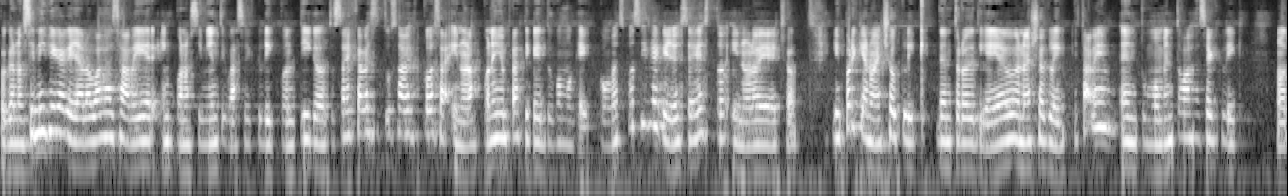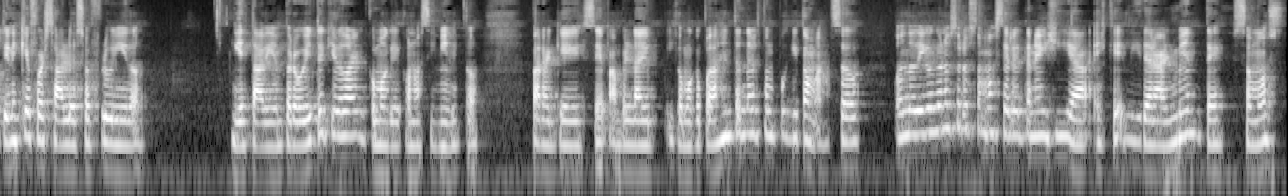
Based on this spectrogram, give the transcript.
porque no significa que ya lo vas a saber en conocimiento y va a hacer clic contigo. Tú sabes que a veces tú sabes cosas y no las pones en práctica y tú como que, ¿cómo es posible que yo sé esto y no lo he hecho? Y es porque no ha hecho clic dentro de ti, hay algo que no ha hecho clic. Está bien, en tu momento vas a hacer clic, no tienes que forzarlo, eso es fluido. Y está bien, pero hoy te quiero dar como que conocimiento para que sepas, ¿verdad? Y, como que puedas entender esto un poquito más. So, cuando digo que nosotros somos seres de energía, es que literalmente somos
